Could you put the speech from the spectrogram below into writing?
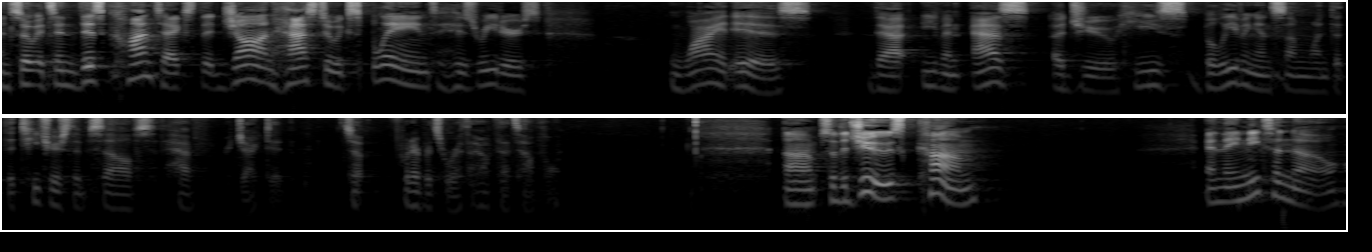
And so it's in this context that John has to explain to his readers why it is that even as a Jew, he's believing in someone that the teachers themselves have rejected. So, whatever it's worth, I hope that's helpful. Um, so the Jews come and they need to know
